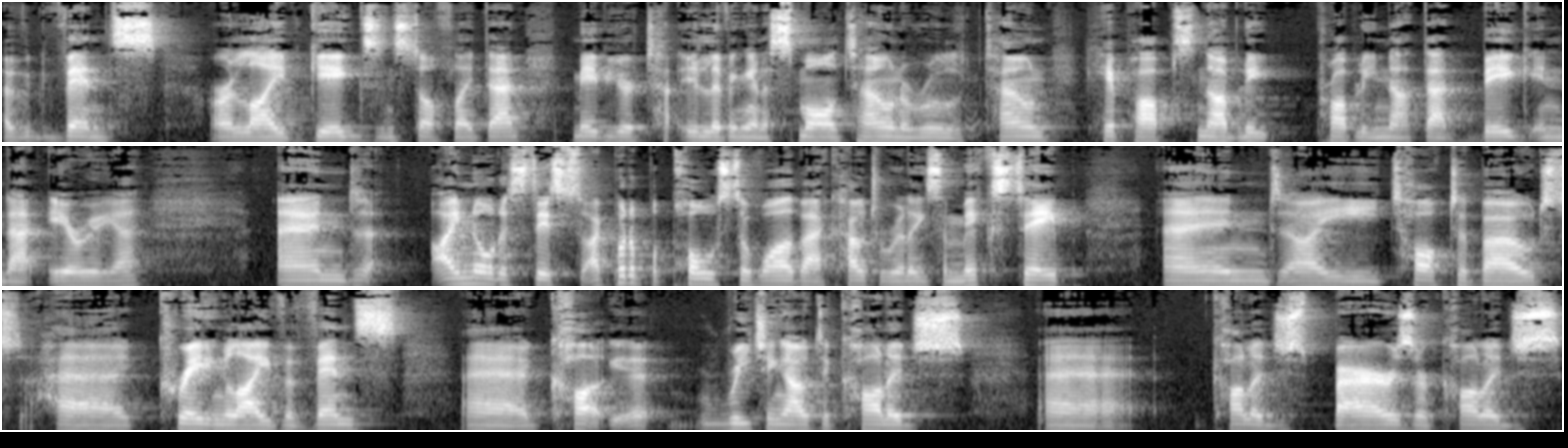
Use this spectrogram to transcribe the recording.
events or live gigs and stuff like that. Maybe you're, t- you're living in a small town, a rural town. Hip hop's probably probably not that big in that area, and I noticed this. I put up a post a while back how to release a mixtape, and I talked about uh, creating live events, uh, co- uh, reaching out to college uh, college bars or college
